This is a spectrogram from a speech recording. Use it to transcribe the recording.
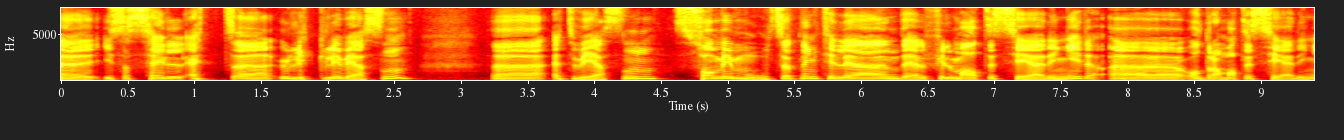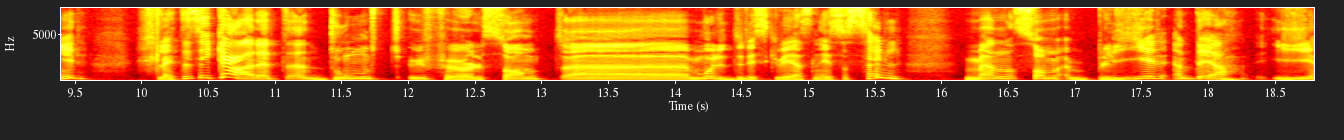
Eh, i seg selv et ulykkelig vesen. Et vesen som i motsetning til en del filmatiseringer og dramatiseringer slettes ikke er et dumt, ufølsomt, morderisk vesen i seg selv, men som blir det i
